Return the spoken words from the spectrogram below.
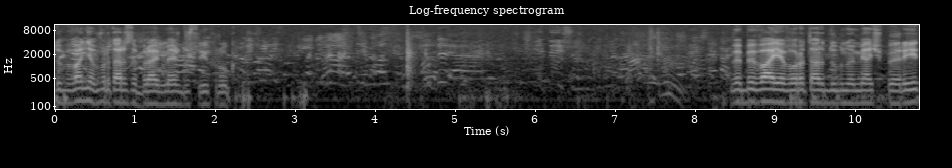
Добивання воротар забирає м'яч до своїх рук. Вибиває воротар дубно м'яч вперед.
